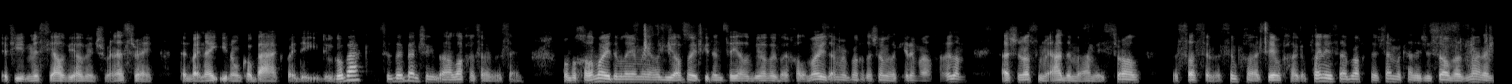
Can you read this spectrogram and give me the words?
if you miss Yal V'Yav and Esrei, then by night you don't go back, by day you do go back. So by benching, the halachas are the same. If you didn't say Yal V'Yav by Chalamayid, Amr Baruch Hashem L'Kirim Al Cha'ilam, Hashenosim Me'adam Am Yisrael, the Sasim, the Simcha, Hasim Chag Pleni, Baruch Hashem Yisrael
